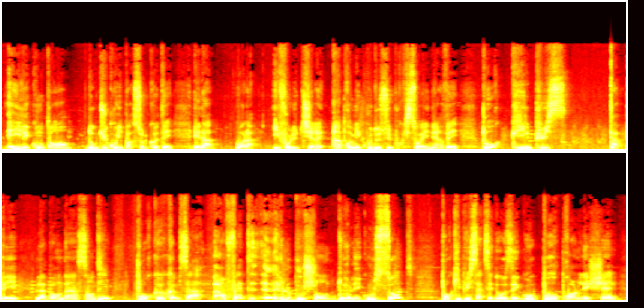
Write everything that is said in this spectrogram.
et il est content, donc du coup il part sur le côté, et là, voilà, il faut lui tirer un premier coup dessus pour qu'il soit énervé, pour qu'il puisse taper la bande à incendie, pour que comme ça, bah, en fait, euh, le bouchon de l'égout saute, pour qu'il puisse accéder aux égouts, pour prendre l'échelle,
